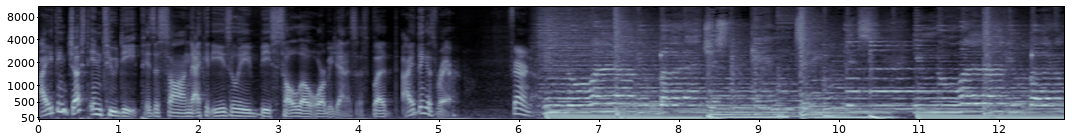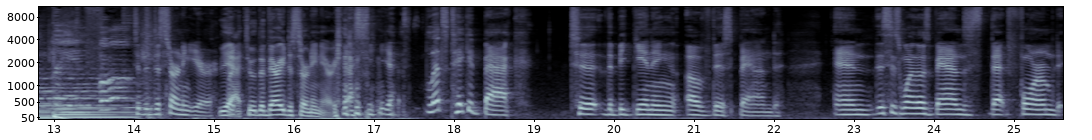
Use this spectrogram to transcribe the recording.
I think just In Too Deep is a song that could easily be solo or be Genesis, but I think it's rare. Fair enough. You know To the discerning ear. Yeah, to the very discerning ear, yes. yes. Let's take it back to the beginning of this band. And this is one of those bands that formed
